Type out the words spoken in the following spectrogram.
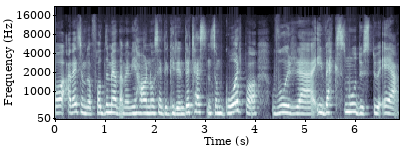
Og jeg vet ikke om du har fått det med deg, men vi har noe som heter gründertesten, som går på hvor eh, i vekstmodus du er.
